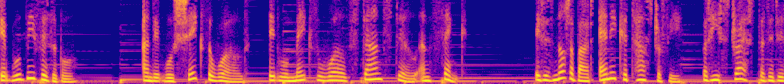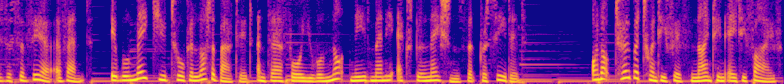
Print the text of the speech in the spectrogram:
It will be visible. And it will shake the world, it will make the world stand still and think. It is not about any catastrophe, but he stressed that it is a severe event. It will make you talk a lot about it, and therefore you will not need many explanations that precede it. On October 25, 1985,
